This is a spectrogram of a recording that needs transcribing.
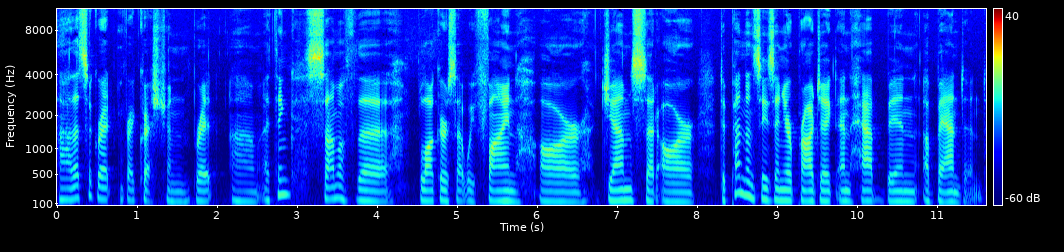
Uh, that's a great, great question, Britt. Um, I think some of the blockers that we find are gems that are dependencies in your project and have been abandoned.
